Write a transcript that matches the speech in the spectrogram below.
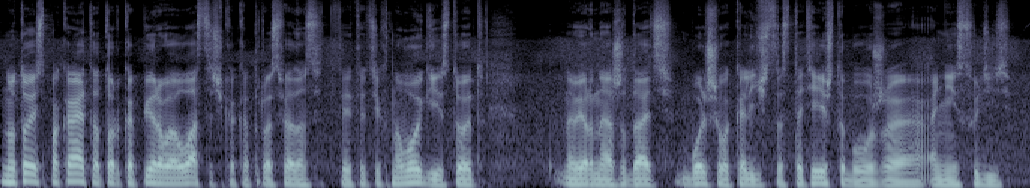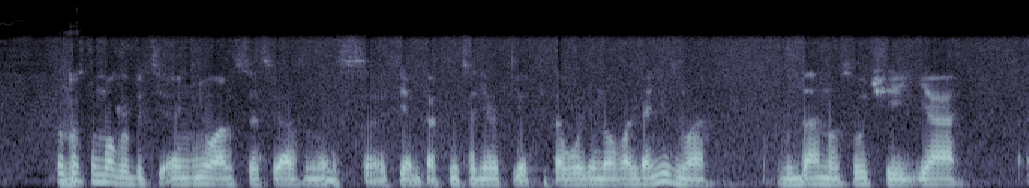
Ну, то есть пока это только первая ласточка, которая связана с этой, этой технологией. Стоит, наверное, ожидать большего количества статей, чтобы уже о ней судить. Ну, ну, просто могут быть э, нюансы, связанные с э, тем, как функционируют клетки того или иного организма. В данном случае я э,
